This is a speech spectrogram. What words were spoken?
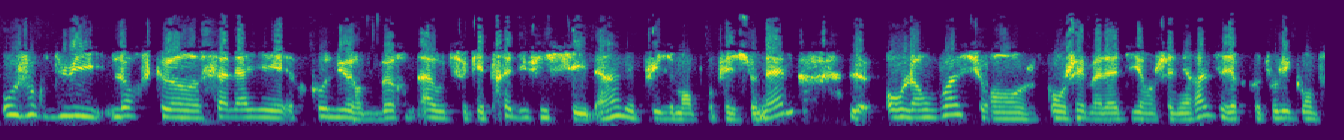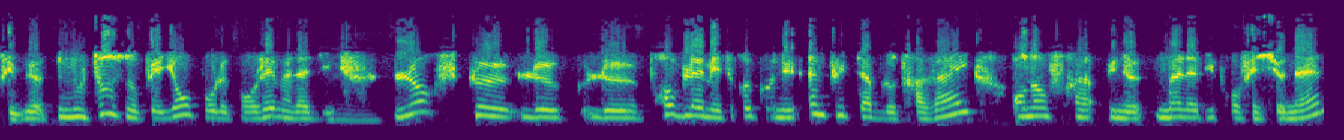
Aujourd'hui, lorsqu'un salarié est reconnu en burn-out, ce qui est très difficile, hein, l'épuisement professionnel, le- on l'envoie sur un congé maladie en général, c'est-à-dire que tous les contributeurs, nous tous, nous payons pour le congé maladie. Lorsque le, le problème est reconnu imputable au travail, on en fera une maladie professionnelle.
